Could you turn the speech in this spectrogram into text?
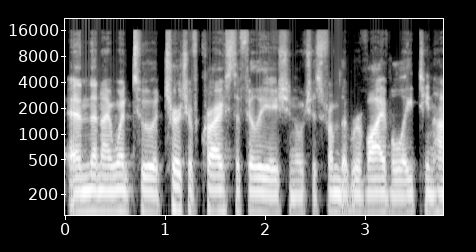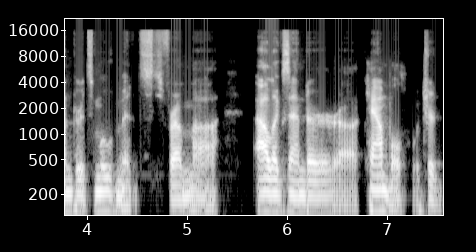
And then I went to a Church of Christ affiliation, which is from the revival 1800s movements from uh, Alexander uh, Campbell, which are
